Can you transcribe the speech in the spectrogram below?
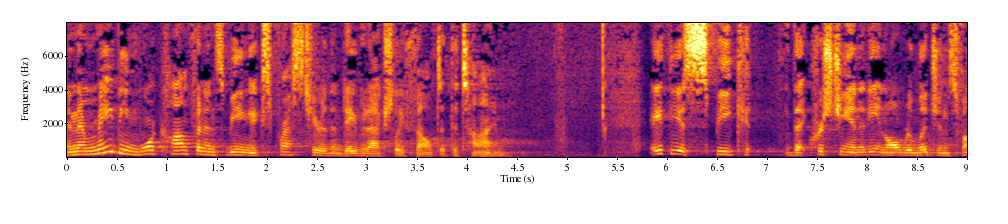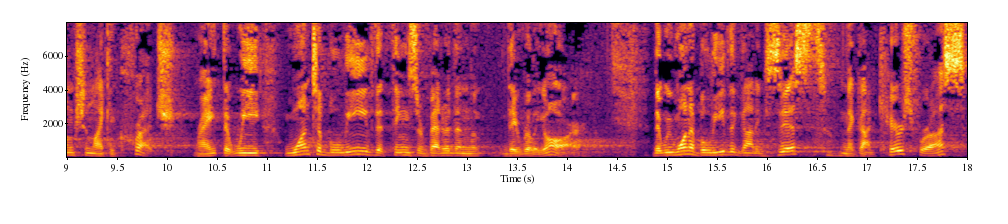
And there may be more confidence being expressed here than David actually felt at the time. Atheists speak that Christianity and all religions function like a crutch, right? That we want to believe that things are better than they really are. That we want to believe that God exists and that God cares for us,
